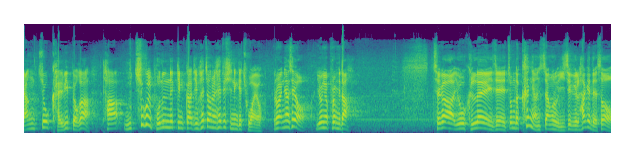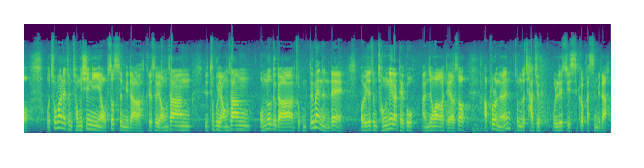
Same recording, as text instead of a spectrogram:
양쪽 갈비뼈가 다 우측을 보는 느낌까지 회전을 해주시는 게 좋아요. 여러분 안녕하세요. 이용혁 프로입니다. 제가 요 근래 이제 좀 더 큰 연습장으로 이직을 하게 돼서 어, 초반에 좀 정신이 없었습니다. 그래서 영상 유튜브 영상 업로드가 조금 뜸했는데 어, 이제 좀 정리가 되고 안정화가 되어서 앞으로는 좀 더 자주 올릴 수 있을 것 같습니다.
